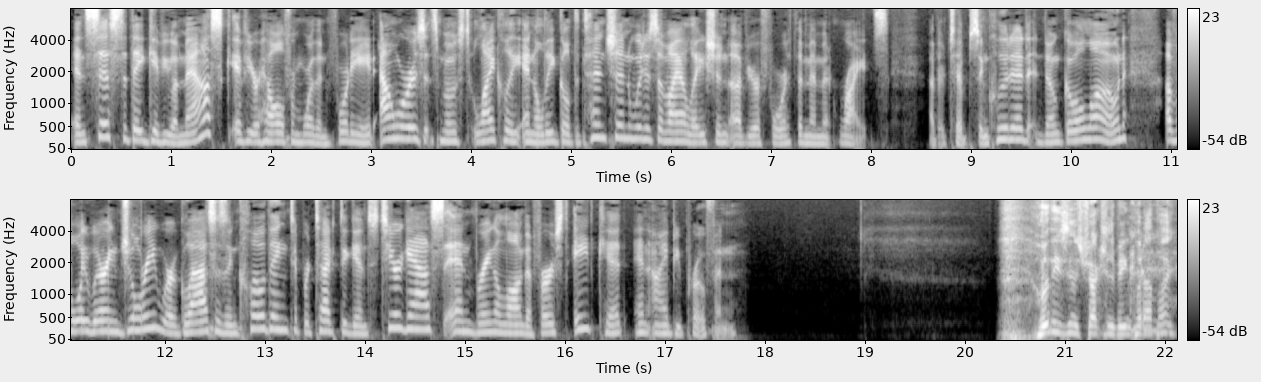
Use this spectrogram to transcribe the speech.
Insist that they give you a mask. If you're held for more than 48 hours, it's most likely an illegal detention, which is a violation of your Fourth Amendment rights. Other tips included don't go alone, avoid wearing jewelry, wear glasses and clothing to protect against tear gas, and bring along a first aid kit and ibuprofen. Who are these instructions being put out by?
